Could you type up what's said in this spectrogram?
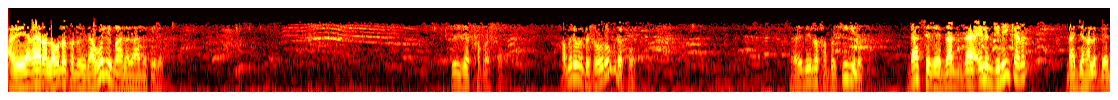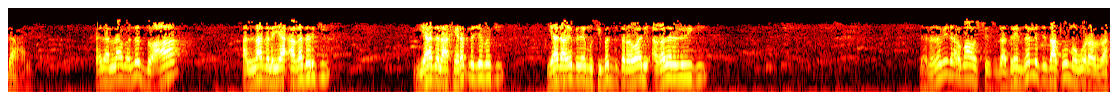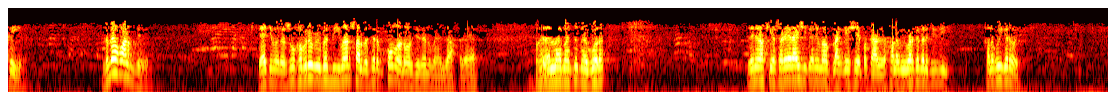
او غیر لونه کنو دا ولې مال دا نه پیل څه زیات خبر شو خبره وته شروع کړه خو ډېر خپه کیږي لکه دا څه غیر دا, دا علم جنې کنه دا جهالت دی دا حال دا الله باندې دعا الله دل یا اغدر کی یا د اخرت لجمه کی یا د هغه په مصیبت د رواني اغدر لوي کی دا نه وی دا ما اوس چې دا درې ځل چې دا کوم وګوره راکې نه به غواړم دې یا چې موږ څو خبرو په بد ایمان سال به صرف کوم انور چې دنه مې ځه وای الله باندې نه ګوره ځینې وخت یو سړی راشي کنه ما پلانګې شي په کار دی خلک ورکه در دي خلک یې کوي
